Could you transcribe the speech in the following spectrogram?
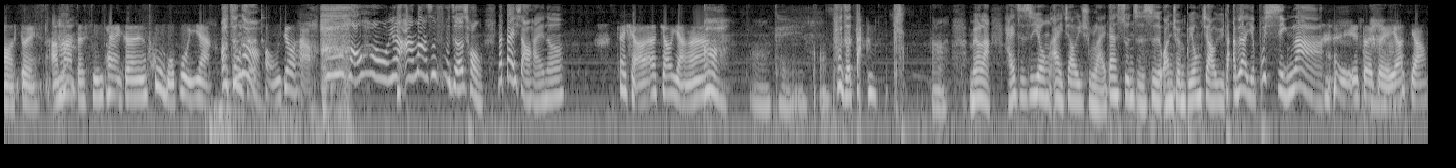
哦，对，阿妈的心态跟父母不一样哦，真的宠就好啊，好好哦，原来阿妈是负责宠，那带小孩呢？带小孩要教养啊。啊，OK，好，负责打。啊，没有啦，孩子是用爱教育出来，但孙子是完全不用教育他啊，不是也不行啦。对对，要教，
